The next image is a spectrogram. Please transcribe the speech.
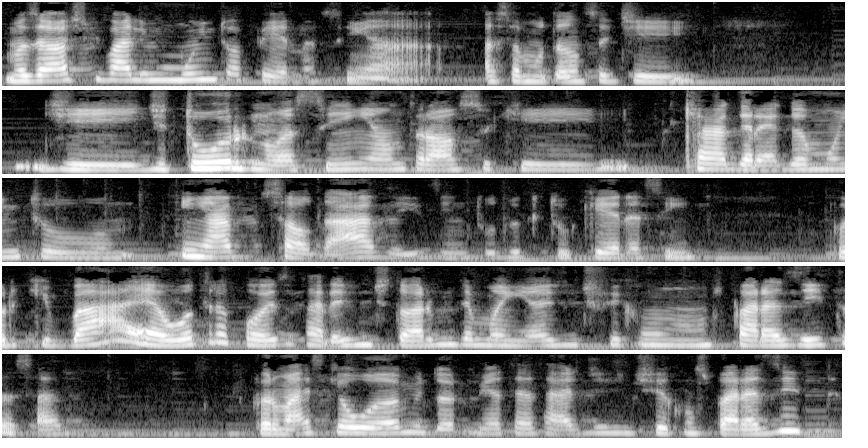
Mas eu acho que vale muito a pena, assim, a, essa mudança de, de, de turno, assim, é um troço que, que agrega muito em hábitos saudáveis, em tudo que tu queira, assim. Porque, bah, é outra coisa, cara. A gente dorme de manhã, a gente fica uns parasitas, sabe? Por mais que eu ame dormir até tarde, a gente fica uns parasitas.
